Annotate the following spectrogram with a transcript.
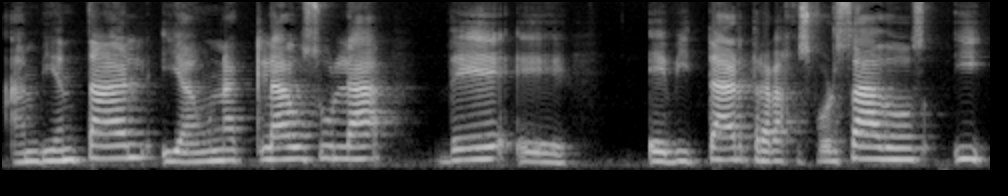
ambiental y a una cláusula de eh, evitar trabajos forzados y,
